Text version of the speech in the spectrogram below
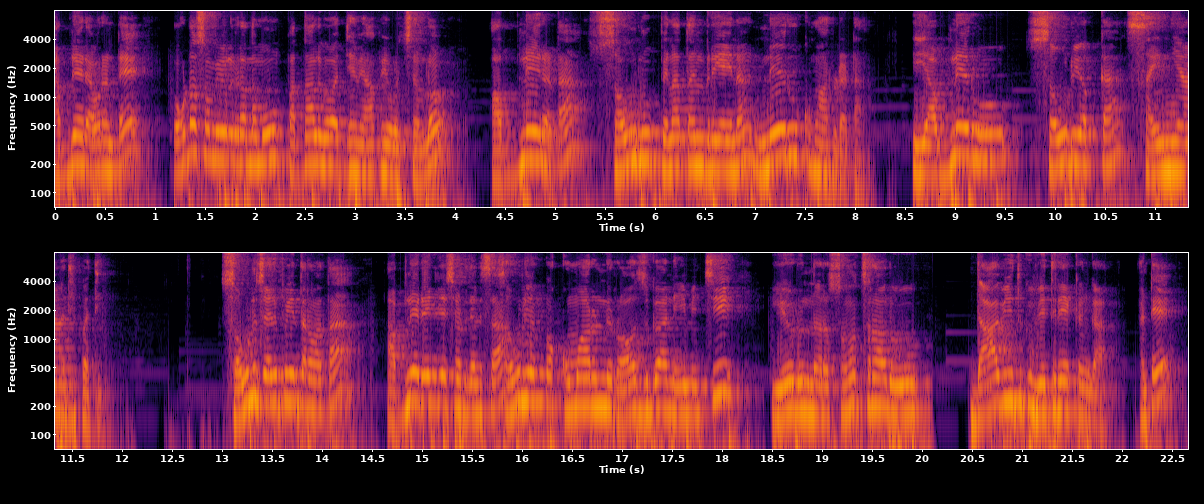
అబ్నేర్ ఎవరంటే ఒకటో సమయంలో గ్రంథము పద్నాలుగో అధ్యాయం యాభై వచ్చంలో అబ్నేరట సౌరు పినతండ్రి అయిన నేరు కుమారుడట. ఈ అబ్నేరు సౌరు యొక్క సైన్యాధిపతి. సౌలు చనిపోయిన తర్వాత అబ్నేర్ ఏం చేశాడు తెలుసా? సౌలు యొక్క కుమారుణ్ణి రాజుగా నియమించి ఏడున్నర సంవత్సరాలు దావీదుకు వ్యతిరేకంగా అంటే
